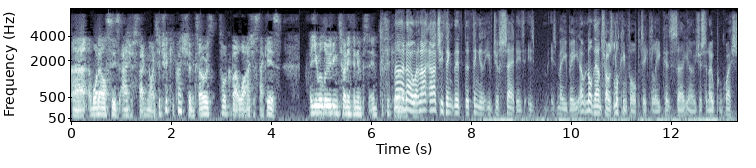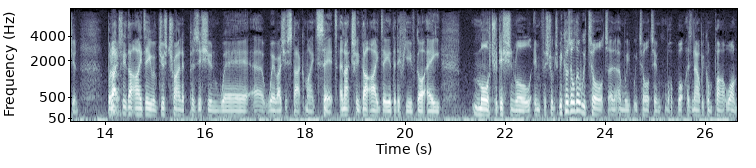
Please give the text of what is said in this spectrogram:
uh, what else is Azure Stack not? It's a tricky question because I always talk about what Azure Stack is. Are you alluding to anything in, in particular? No, no, and I actually think the the thing that you've just said is is is maybe not the answer I was looking for particularly because uh, you know it's just an open question. But right. actually, that idea of just trying to position where uh, where Azure Stack might sit, and actually that idea that if you've got a more traditional infrastructure because although we talked and, we, we talked in what, what, has now become part one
